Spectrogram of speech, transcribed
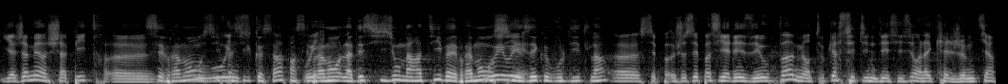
Il n'y a jamais un chapitre. euh, c'est vraiment aussi facile que ça? Enfin, c'est vraiment la décision narrative est vraiment aussi aisée que vous le dites là? Euh, pas, je ne sais pas si elle est aisée ou pas, mais en tout cas, c'est une décision à laquelle je me tiens.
